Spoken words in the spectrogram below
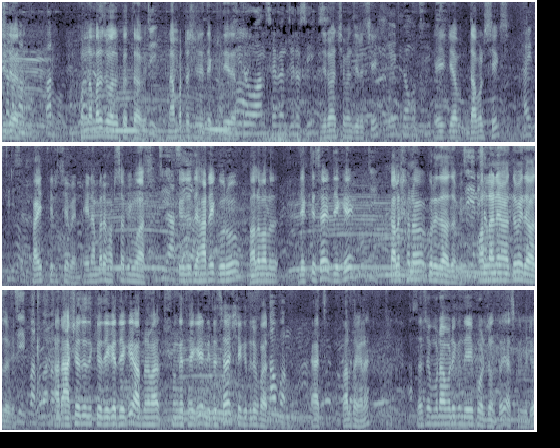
দিতে পারবেন পারব পারব। ফোন নাম্বারে যোগাযোগ করতে হবে। নাম্বারটা শেষে একটু দিয়ে দেন। Zero one seven zero six. Zero one seven zero six. Eight double six. Five three seven. এই নাম্বারে হোয়াটসঅ্যাপ ইমো আছে। কেউ যদি হাটে গরু ভালো ভালো দেখতে চায় দেখে কালেকশনও করে দেওয়া যাবে। অনলাইনের মাধ্যমে দেওয়া যাবে। আর আসেও যদি কেউ দেখে দেখে আপনার সঙ্গে থেকে নিতে চায় সেক্ষেত্রেও পারবে। আচ্ছা ভালো থাকে না আচ্ছা মোটামুটি কিন্তু এই পর্যন্তই আজকের ভিডিও।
